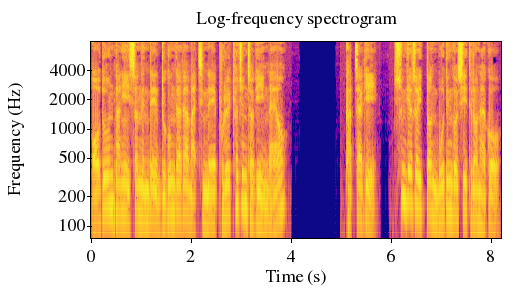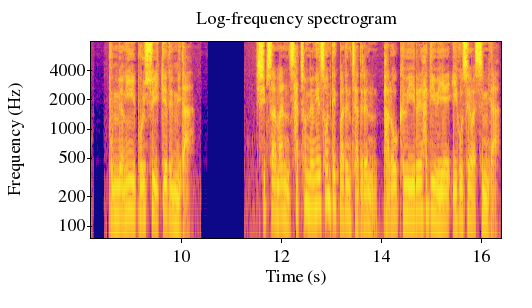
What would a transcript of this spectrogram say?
어두운 방에 있었는데 누군가가 마침내 불을 켜준 적이 있나요? 갑자기 숨겨져 있던 모든 것이 드러나고 분명히 볼 수 있게 됩니다. 14만 4천 명의 선택받은 자들은 바로 그 일을 하기 위해 이곳에 왔습니다.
